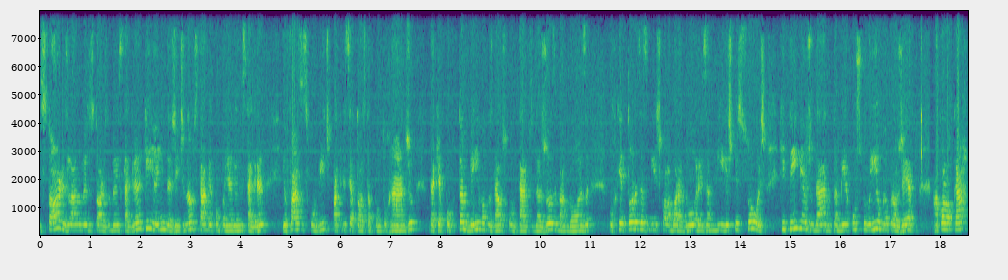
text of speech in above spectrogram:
stories, lá no meus stories do meu Instagram. Quem ainda, gente, não está me acompanhando no Instagram, eu faço esse convite, patriciatosta.rádio. Daqui a pouco também vamos dar os contatos da Josi Barbosa, porque todas as minhas colaboradoras, amigas, pessoas que têm me ajudado também a construir o meu projeto, a colocar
